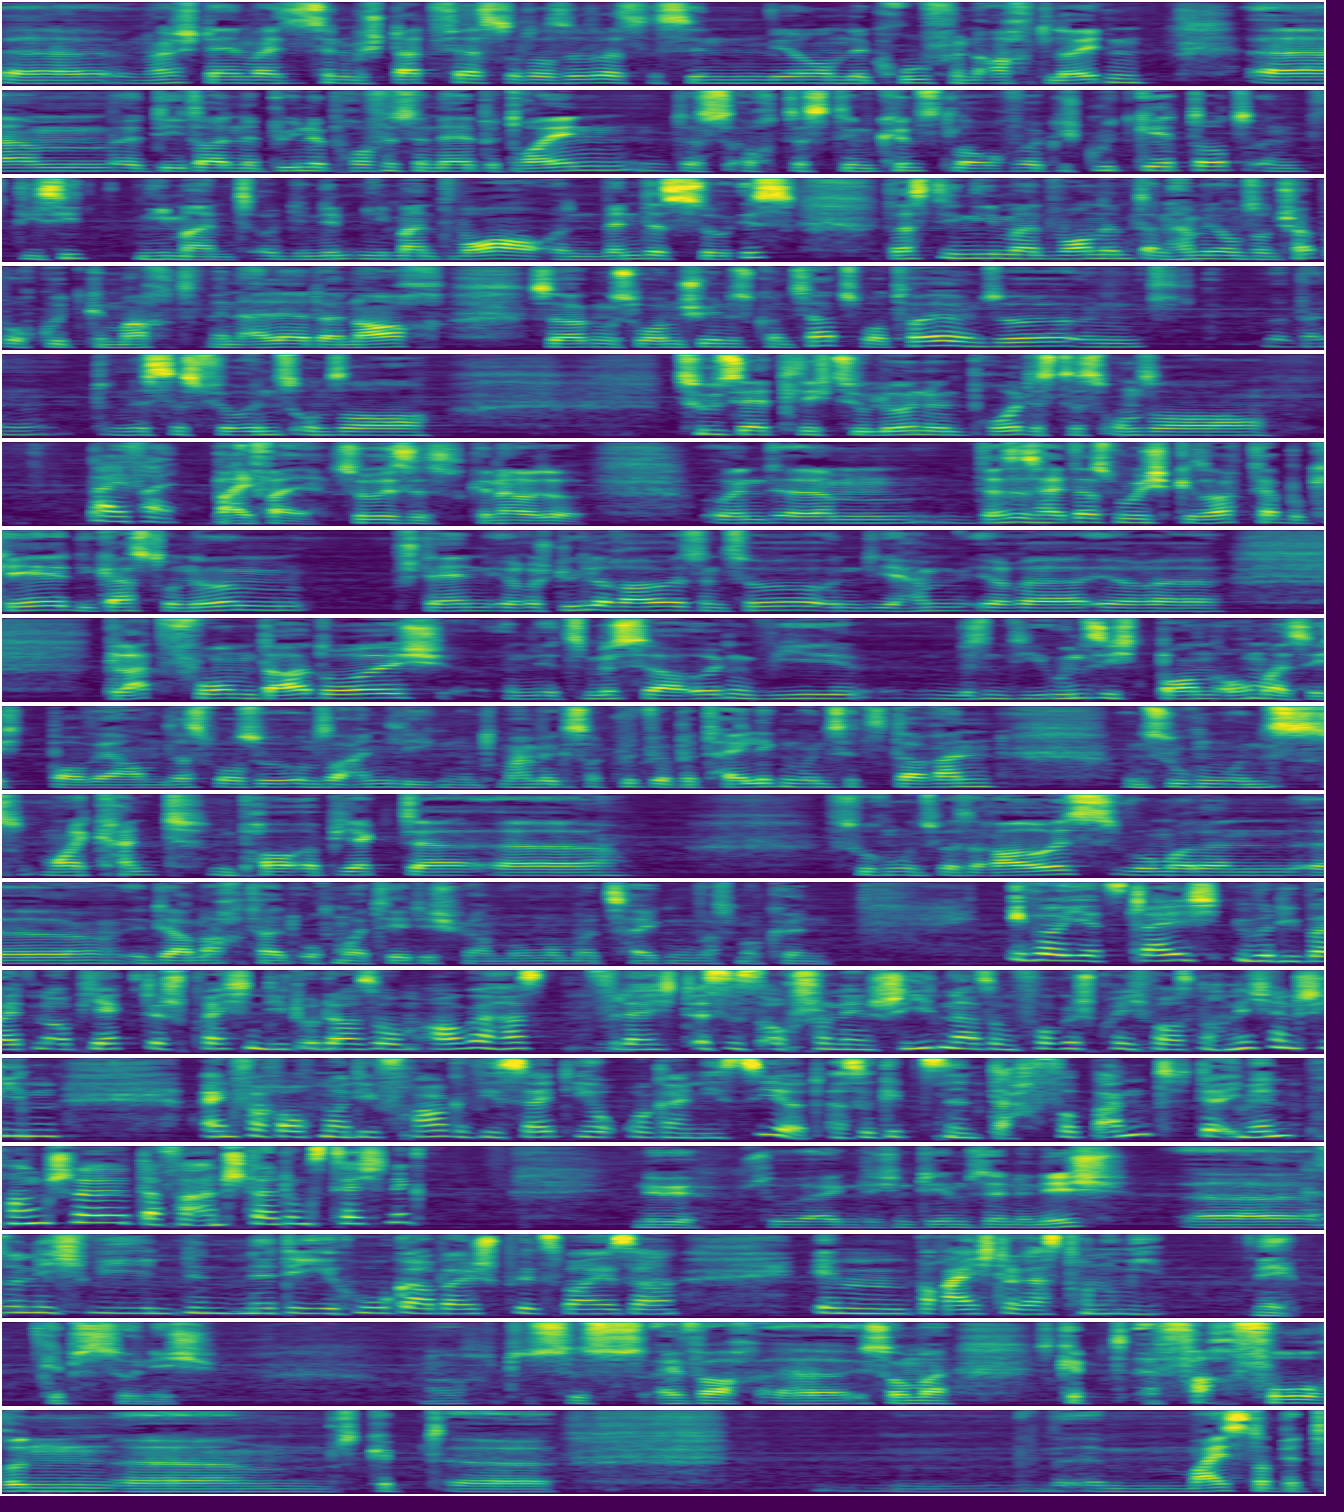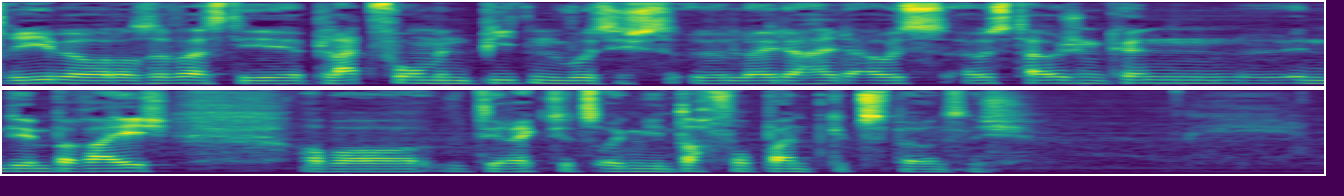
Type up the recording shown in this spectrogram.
äh, ne, stellenweise zu einem Stadtfest oder sowas, das sind wir eine Crew von acht Leuten, ähm, die da eine Bühne professionell betreuen, dass auch das dem Künstler auch wirklich gut geht dort und die sieht niemand und die nimmt niemand wahr und wenn das so ist, dass die niemand wahrnimmt, dann haben wir unseren Job auch gut gemacht. Wenn alle danach sagen, es war ein schönes Konzert, es war toll und so und dann, dann ist das für uns unser zusätzlich zu Lohn und Brot ist das unser Beifall. Beifall, so ist es, genau so. Und ähm, das ist halt das, wo ich gesagt habe, okay, die Gastronomen stellen ihre Stühle raus und so und die haben ihre, ihre Plattform dadurch und jetzt müssen ja irgendwie, müssen die Unsichtbaren auch mal sichtbar werden. Das war so unser Anliegen. Und darum haben wir gesagt, gut, wir beteiligen uns jetzt daran und suchen uns markant ein paar Objekte, äh, suchen uns was raus, wo wir dann äh, in der Nacht halt auch mal tätig werden, wo wir mal zeigen, was wir können. Ich will jetzt gleich über die beiden Objekte sprechen, die du da so im Auge hast. Vielleicht ist es auch schon entschieden, also im Vorgespräch war es noch nicht entschieden. Einfach auch mal die Frage, wie seid ihr organisiert? Also gibt es einen Dachverband der Eventbranche, der Veranstaltungstechnik? Nö, so eigentlich in dem Sinne nicht. Äh also nicht wie eine DEHOGA beispielsweise im Bereich der Gastronomie? Nee, gibt es so nicht. Das ist einfach, äh, ich sag mal, es gibt Fachforen, ähm, es gibt äh, Meisterbetriebe oder sowas, die Plattformen bieten, wo sich äh, Leute halt aus, austauschen können in dem Bereich. Aber direkt jetzt irgendwie einen Dachverband gibt es bei uns nicht.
